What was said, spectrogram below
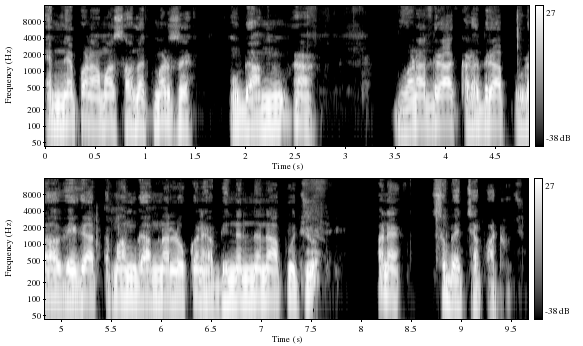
એમને પણ આમાં સવલત મળશે. હું ગામના વણાદરા કડદરા પુડા વેગા તમામ ગામના લોકોને અભિનંદન આપું છું અને શુભેચ્છા પાઠવું છું.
